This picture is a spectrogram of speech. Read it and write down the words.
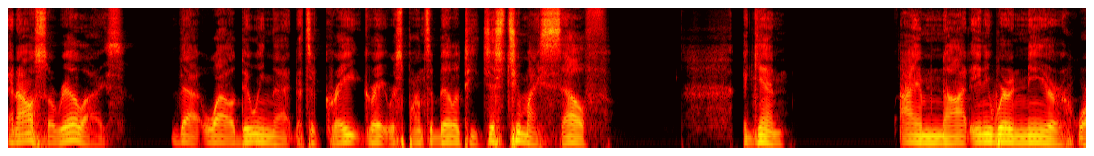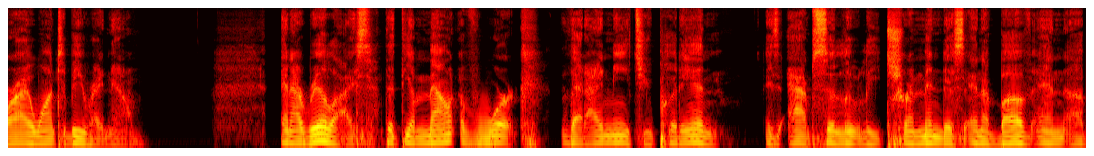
And I also realize that while doing that, that's a great, great responsibility just to myself. Again, I am not anywhere near where I want to be right now. And I realize that the amount of work that I need to put in is absolutely tremendous and above and uh,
